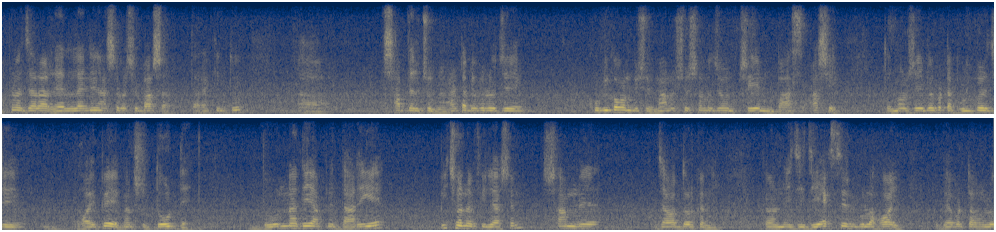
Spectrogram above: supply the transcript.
আপনারা যারা রেল লাইনের আশেপাশে বাসা, তারা কিন্তু সাবধানে চলবেন। আরেকটা ব্যাপার হলো যে খুবই কমন বিষয়। মানুষের সামনে যখন ট্রেন বাস আসে তো মানুষ এই ব্যাপারটা ভুল করে যে ভয় পেয়ে মানুষ দৌড় দেয়। দৌড় না দিয়ে আপনি দাঁড়িয়ে পিছনে ফিরে আসেন, সামনে যাওয়ার দরকার নেই। কারণ এই যে যে অ্যাক্সিডেন্টগুলো হয় ব্যাপারটা হলো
